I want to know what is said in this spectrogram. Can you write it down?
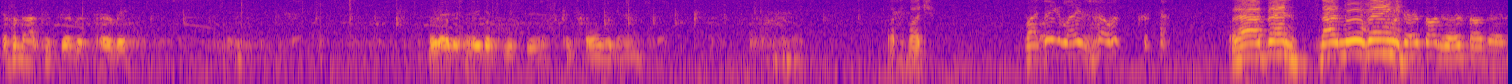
Guess I'm not too good with Kirby. Maybe I just need to get used to these controls again. What the fudge? My thing lagged out. Crap. What happened? It's not moving! Okay, it's all good, it's all good.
